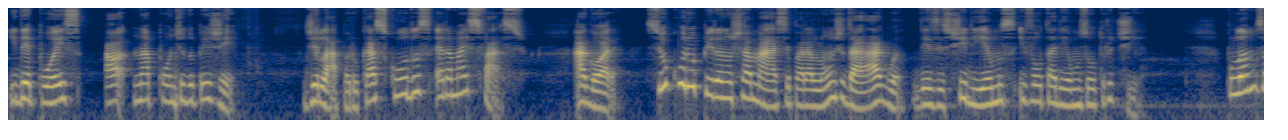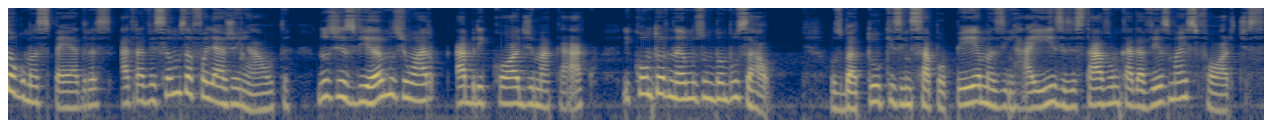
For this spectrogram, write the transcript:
e depois a, na ponte do PG. De lá para o Cascudos era mais fácil. Agora, Se o curupira nos chamasse para longe da água, desistiríamos e voltaríamos outro dia. Pulamos algumas pedras, atravessamos a folhagem alta, nos desviamos de um abricó de macaco e contornamos um bambuzal. Os batuques em sapopemas e em raízes estavam cada vez mais fortes.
